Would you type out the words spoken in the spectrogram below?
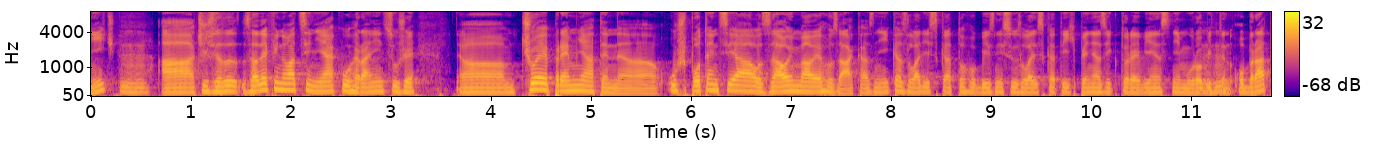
nič. Mm-hmm. A čiže zadefinovať si nejakú hranicu, že čo je pre mňa ten uh, už potenciál zaujímavého zákazníka z hľadiska toho biznisu, z hľadiska tých peňazí, ktoré viem s ním urobiť mm-hmm. ten obrad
